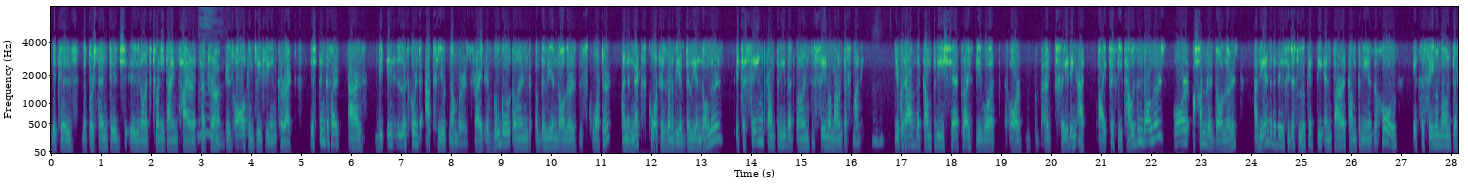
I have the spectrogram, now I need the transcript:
because the percentage is, you know, it's 20 times higher, etc., mm. is all completely incorrect. Just think of it as the, in, let's go into absolute numbers, right? If Google earned a billion dollars this quarter and the next quarter is going to be a billion dollars, it's the same company that earns the same amount of money. Mm-hmm. You could have the company's share price be worth or uh, trading at $50,000 or $100. At the end of the day, if you just look at the entire company as a whole, it's the same amount of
